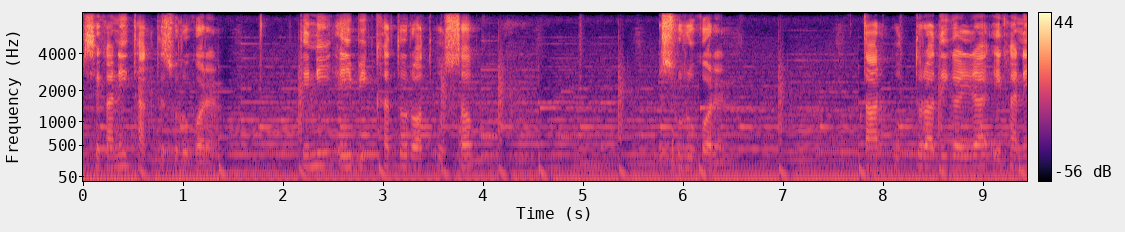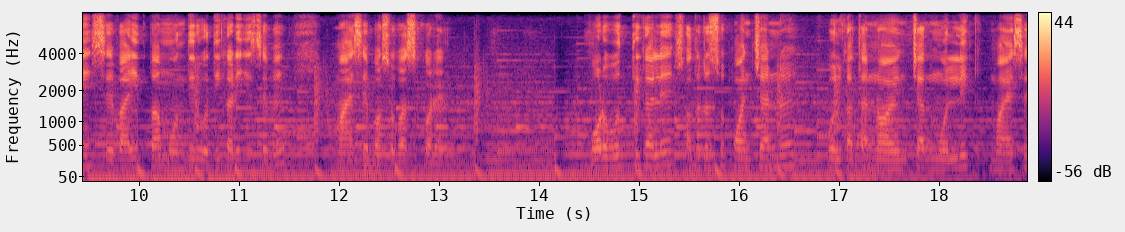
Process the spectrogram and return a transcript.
সেখানেই থাকতে শুরু করেন। তিনি এই বিখ্যাত রথ উৎসব শুরু করেন। তার উত্তরাধিকারীরা এখানে সেবায়িত বা মন্দির অধিকারী হিসেবে মায়েসে বসবাস করেন। পরবর্তীকালে সতেরোশো পঞ্চান্নয় কলকাতার নয়নচাঁদ মল্লিক মায়েসে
